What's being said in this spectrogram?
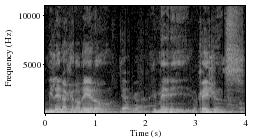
Milena Canonero in many occasions.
